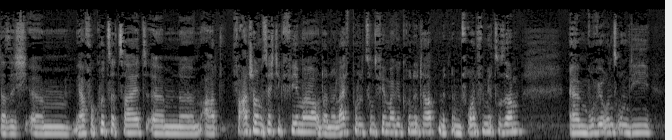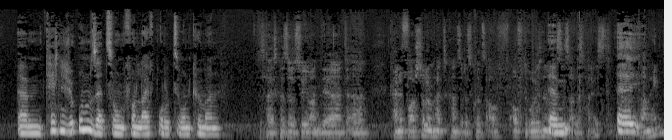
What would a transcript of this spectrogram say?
dass ich ähm, ja vor kurzer Zeit ähm, eine Art Veranstaltungstechnikfirma oder eine Live-Produktionsfirma gegründet habe mit einem Freund von mir zusammen, ähm, wo wir uns um die ähm, technische Umsetzung von Live-Produktionen kümmern. Das heißt, kannst du das für jemanden, der, der keine Vorstellung hat, kannst du das kurz auf, aufdröseln, was ähm, das alles heißt, was äh, dranhängt?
